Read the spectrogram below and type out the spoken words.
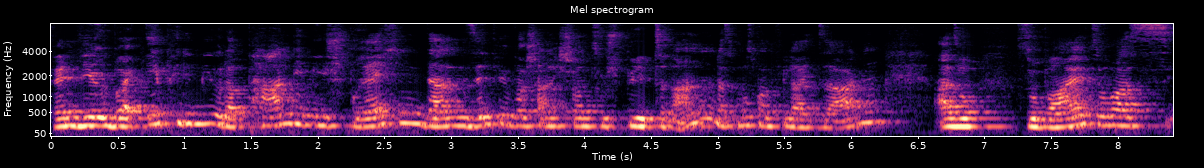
wenn wir über Epidemie oder Pandemie sprechen, dann sind wir wahrscheinlich schon zu spät dran. Das muss man vielleicht sagen. Also sobald sowas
